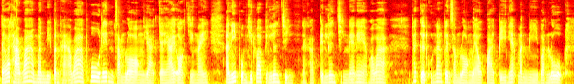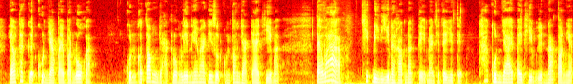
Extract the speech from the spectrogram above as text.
แต่ว่าถามว่ามันมีปัญหาว่าผู้เล่นสำรองอยากจะย้ายออกจริงไหม อันนี้ผมคิดว่าเป็นเรื่องจริงนะครับ เป็นเรื่องจริงแน่ ๆ เพราะว่าถ้าเกิดคุณนั่งเป็นสำรองแล้วปลายปีเนี้ยมันมีบอลโลก แล้วถ้าเกิดคุณอยากไปบอลโลกอะ่ะ คุณก็ต้องอยากลงเล่นให้มากที่สุด คุณต้องอยากย้ายทีมอะ่ะ แต่ว่าคิดดีๆนะครับนักเตะแมนเชสเตอร์ยูไนเต็ด ถ้าคุณย้ายไปทีมอื่นณตอนเนี้ย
